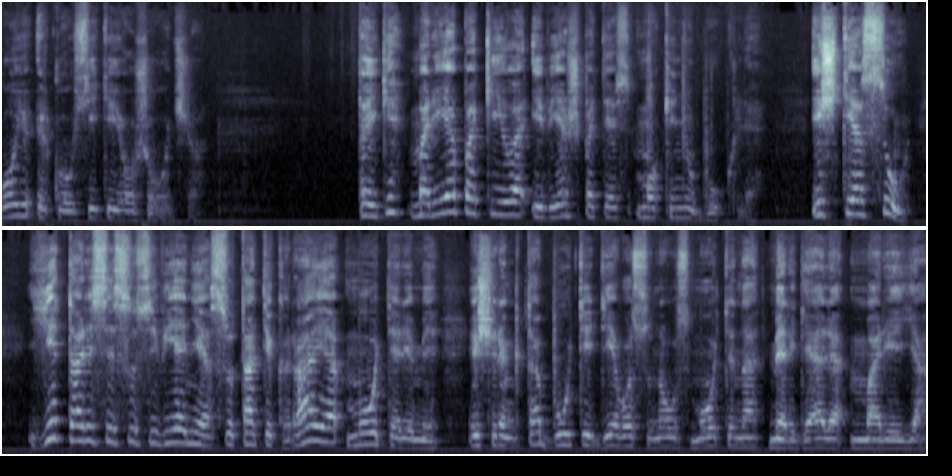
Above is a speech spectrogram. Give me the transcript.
kojų ir klausyti jo žodžio. Taigi Marija pakyla į viešpatės mokinių būklę. Iš tiesų, ji tarsi susivienyje su ta tikrąją moterimi išrinkta būti Dievo Sūnaus motina mergelė Marija.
